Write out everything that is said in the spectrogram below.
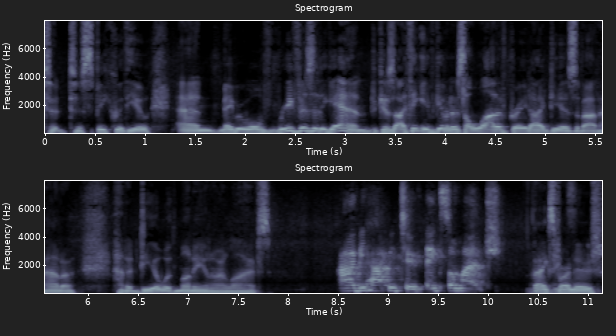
to, to speak with you, and maybe we'll revisit again because I think you've given us a lot of great ideas about how to how to deal with money in our lives. I'd be happy to. Thanks so much. Thanks, Thanks. Farnoosh.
